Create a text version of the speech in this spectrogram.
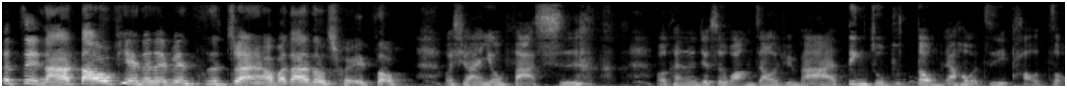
他自己拿着刀片在那边自转，然后把大家都锤走。我喜欢用法师，我可能就是王昭君，把他定住不动，然后我自己跑走。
